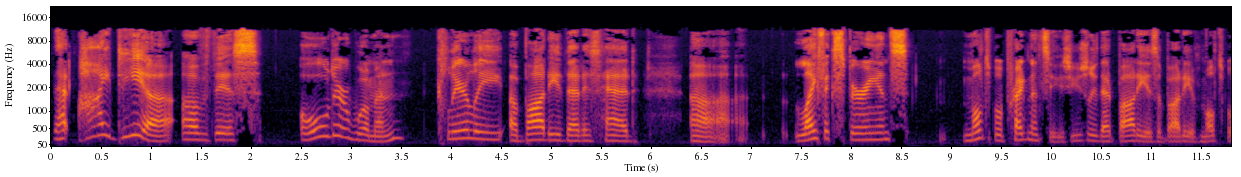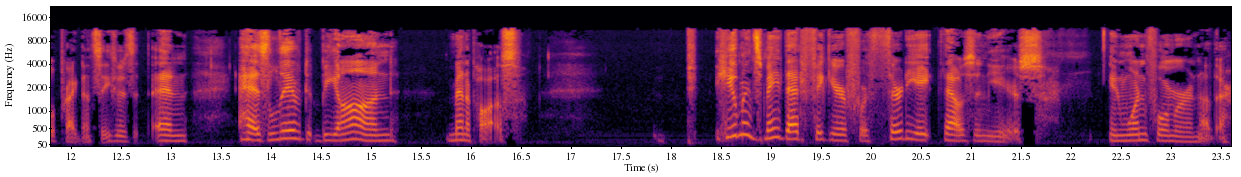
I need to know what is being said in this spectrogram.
that idea of this older woman, clearly a body that has had uh, life experience, multiple pregnancies. Usually, that body is a body of multiple pregnancies, and has lived beyond menopause. Humans made that figure for 38,000 years in one form or another.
